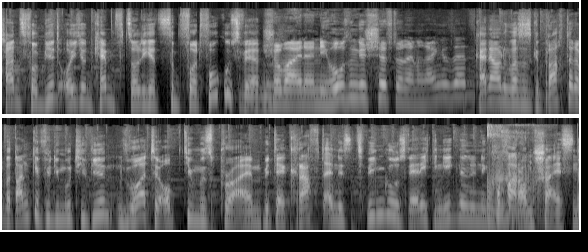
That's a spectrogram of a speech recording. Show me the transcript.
Transformiert euch und kämpft. Soll ich jetzt zum Ford Focus werden? Schon mal einen in die Hosen geschifft und einen reingesetzt? Keine Ahnung, was es gebracht hat, aber danke für die motivierenden Worte, Optimus Prime. Mit der Kraft eines Twingos werde ich den Gegnern in den Kofferraum scheißen.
